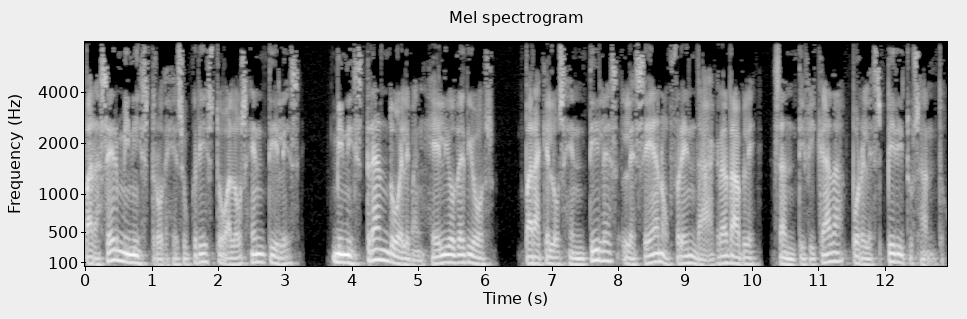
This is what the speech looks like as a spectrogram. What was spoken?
para ser ministro de Jesucristo a los gentiles, ministrando el Evangelio de Dios, para que los gentiles le sean ofrenda agradable, santificada por el Espíritu Santo.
